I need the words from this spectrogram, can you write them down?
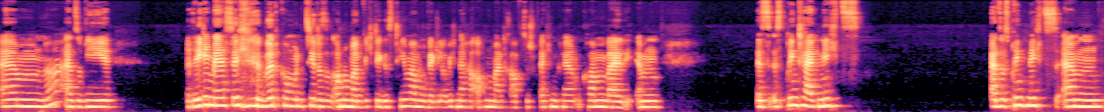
Ähm, ne? Also wie regelmäßig wird kommuniziert, das ist auch nochmal ein wichtiges Thema, wo wir, glaube ich, nachher auch nochmal drauf zu sprechen können, kommen, weil ähm, es, es bringt halt nichts, also es bringt nichts, ähm,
